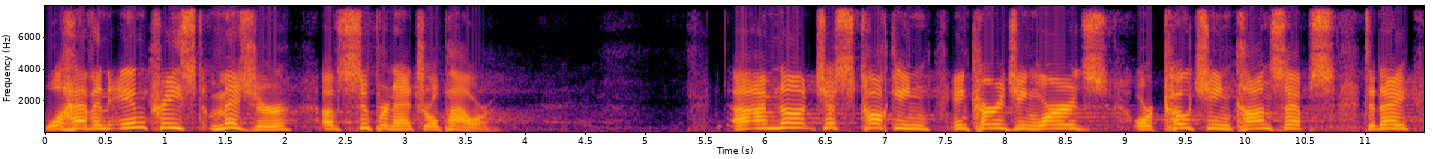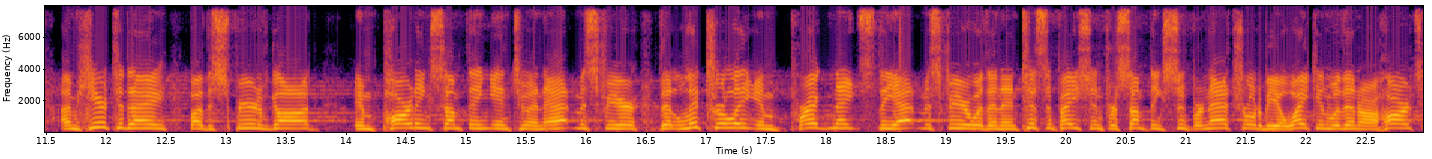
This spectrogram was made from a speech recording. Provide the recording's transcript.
will have an increased measure of supernatural power. I'm not just talking encouraging words or coaching concepts today. I'm here today by the Spirit of God imparting something into an atmosphere that literally impregnates the atmosphere with an anticipation for something supernatural to be awakened within our hearts.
